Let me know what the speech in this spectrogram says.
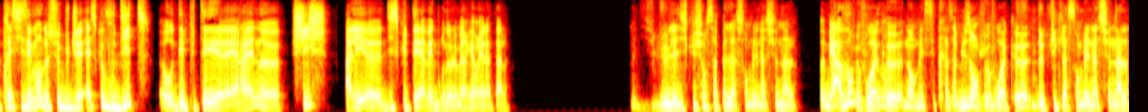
précisément de ce budget. Est-ce que vous dites aux députés euh, RN, euh, chiche, allez discuter avec Bruno Le Maire, Gabriel Attal? Le lieu de la discussion s'appelle l'Assemblée nationale. Oui, mais avant. Je vois que non, mais c'est très amusant. Je vois que depuis que l'Assemblée nationale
